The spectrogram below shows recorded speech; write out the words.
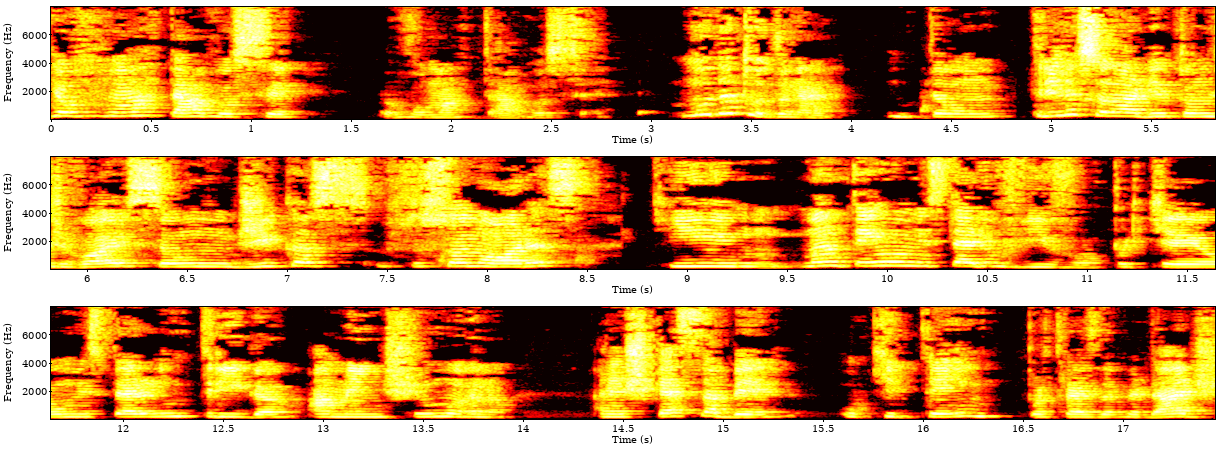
Eu vou matar você. Eu vou matar você. Muda tudo, né? Então, trilha sonora e o tom de voz são dicas sonoras que mantêm o mistério vivo, porque o mistério intriga a mente humana. A gente quer saber o que tem por trás da verdade,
